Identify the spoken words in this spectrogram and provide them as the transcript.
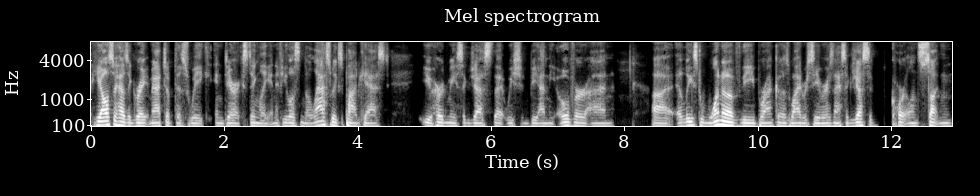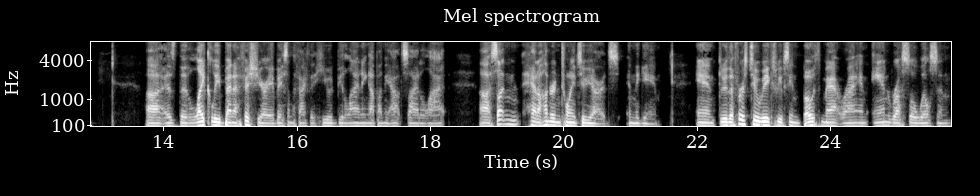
he also has a great matchup this week in Derek Stingley. And if you listen to last week's podcast, you heard me suggest that we should be on the over on uh, at least one of the Broncos wide receivers, and I suggested Courtland Sutton uh, as the likely beneficiary based on the fact that he would be lining up on the outside a lot. Uh, Sutton had 122 yards in the game. And through the first two weeks, we've seen both Matt Ryan and Russell Wilson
